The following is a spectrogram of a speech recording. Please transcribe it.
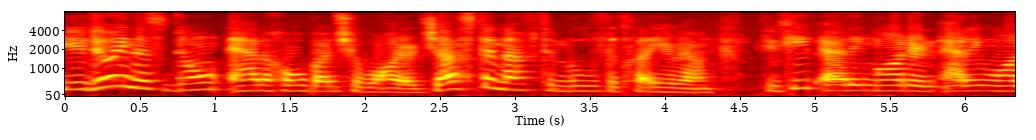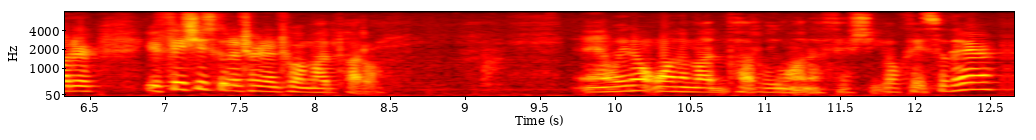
You're doing this, don't add a whole bunch of water, just enough to move the clay around. If you keep adding water and adding water, your fish is going to turn into a mud puddle. And we don't want a mud puddle, we want a fishy. Okay, so there,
